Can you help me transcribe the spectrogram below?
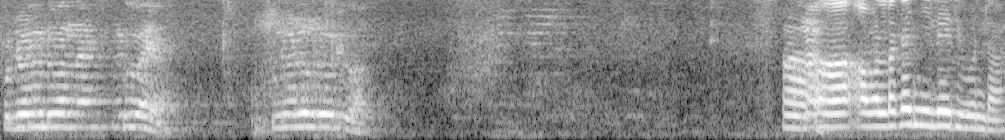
കുട്ടികൾ കൊണ്ട് വന്നേ ഇങ്ങോട്ട് പോയോ. കുട്ടികൾ ഇങ്ങോട്ട് വാ. അവളുടെ കഞ്ഞിയിൽ എരിവുണ്ടോ?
